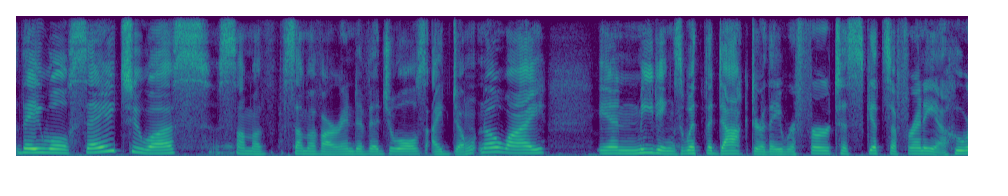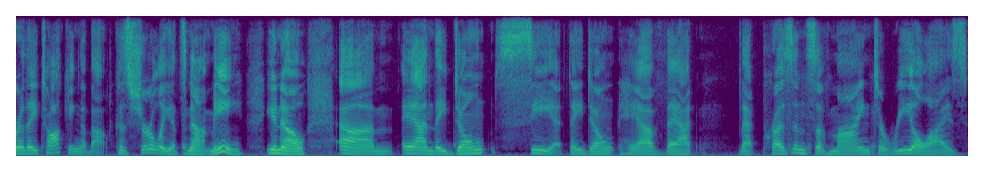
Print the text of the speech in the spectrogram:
they will say to us, some of some of our individuals, I don't know why in meetings with the doctor they refer to schizophrenia. Who are they talking about? Because surely it's not me, you know. Um, and they don't see it. They don't have that that presence of mind to realize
